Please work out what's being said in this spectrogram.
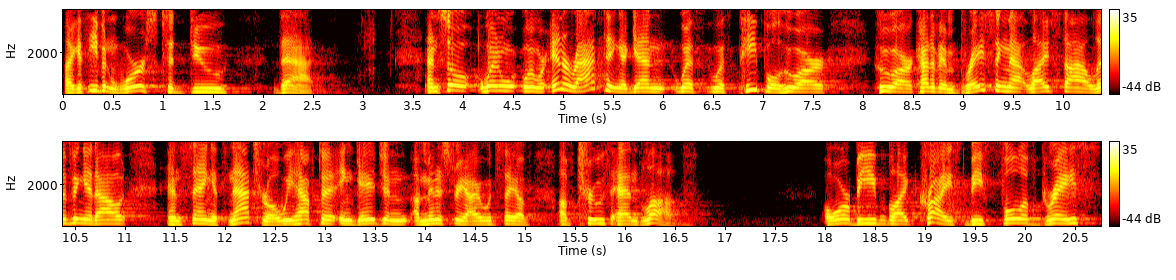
Like it's even worse to do that. And so when we're, when we're interacting again with, with people who are who are kind of embracing that lifestyle, living it out, and saying it's natural, we have to engage in a ministry, I would say, of, of truth and love or be like Christ, be full of grace,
